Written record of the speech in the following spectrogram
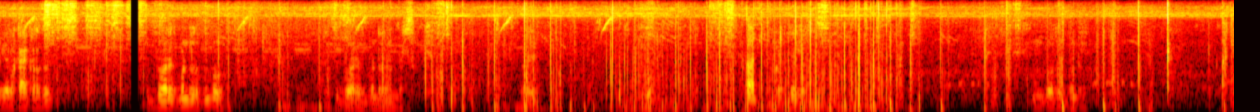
याला काय करायचं जोरात बंडल होतं ना तो जोरात बंडल अंदर कट कट केलं जोरात बंडल कट नाही होईना ना आणि इकडे. हे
